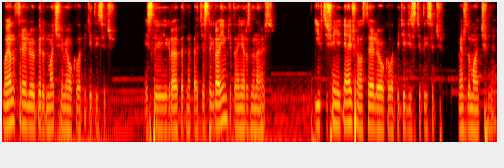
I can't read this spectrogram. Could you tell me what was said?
Но я настреливаю перед матчами около 5000. Если играю 5 на 5. Если играю aim ки, то я не разминаюсь. И в течение дня еще настреливаю около 50 тысяч между матчами.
